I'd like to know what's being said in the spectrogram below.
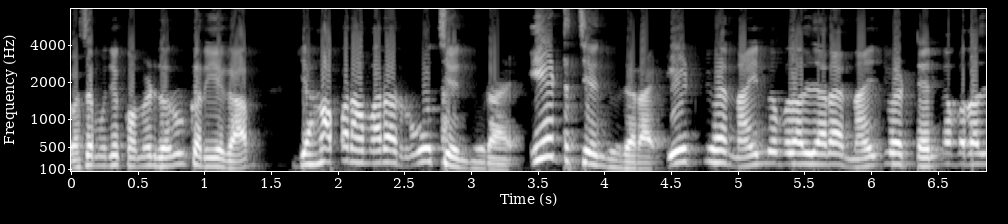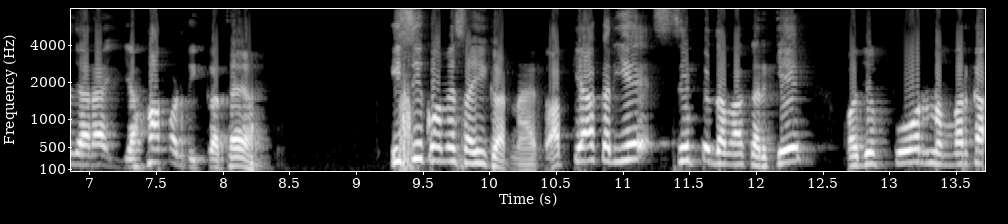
वैसे मुझे कमेंट ज़रूर करिएगा आप। यहाँ पर हमारा रो चेंज हो रहा है एट चेंज हो जा रहा है। एट जो है नाइन में बदल जा रहा है नाइन जो है टेन में बदल जा रहा है यहाँ पर दिक्कत है हमको। इसी को हमें सही करना है। तो आप क्या करिए शिफ्ट दबा करके और जो फोर नंबर का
